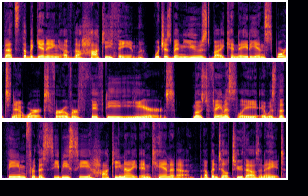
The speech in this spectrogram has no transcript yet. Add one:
That's the beginning of the hockey theme, which has been used by Canadian sports networks for over 50 years. Most famously, it was the theme for the CBC Hockey Night in Canada up until 2008.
